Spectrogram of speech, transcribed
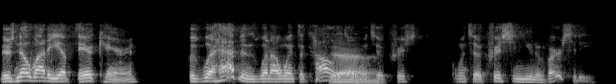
There's nobody up there caring. Because what happens when I went to college, I went to a Christian, I went to a Christian university.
